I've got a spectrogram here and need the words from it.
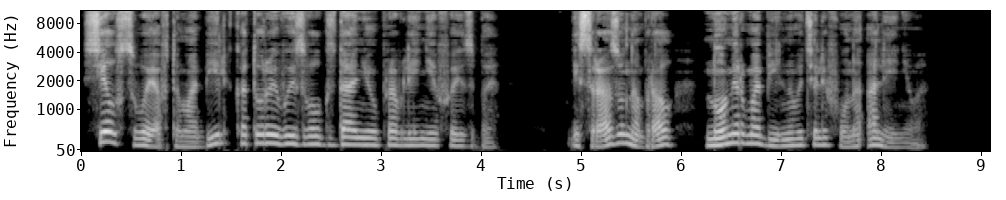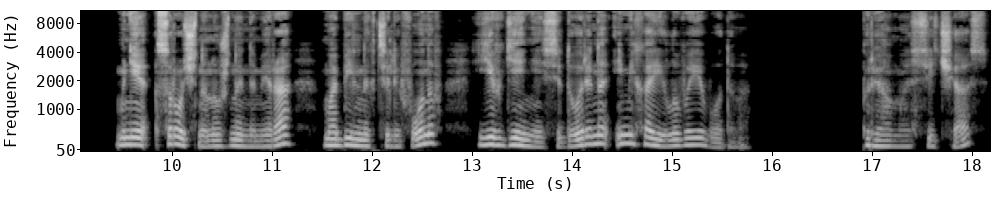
сел в свой автомобиль, который вызвал к зданию управления ФСБ, и сразу набрал номер мобильного телефона Оленева. Мне срочно нужны номера мобильных телефонов Евгения Сидорина и Михаила Воеводова. «Прямо сейчас?»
